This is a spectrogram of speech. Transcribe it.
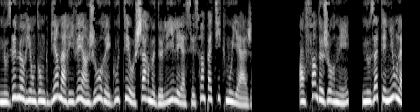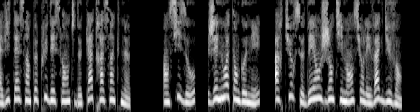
Nous aimerions donc bien arriver un jour et goûter au charme de l'île et à ses sympathiques mouillages. En fin de journée, nous atteignons la vitesse un peu plus décente de 4 à 5 nœuds. En ciseaux, génois tangonné, Arthur se déhanche gentiment sur les vagues du vent.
